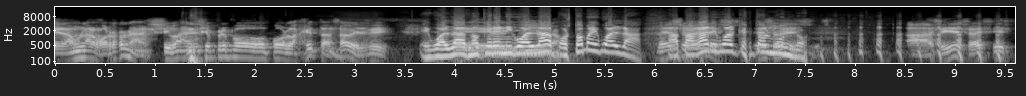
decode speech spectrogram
eran unas gorronas, se iban siempre por, por la jeta, ¿sabes? Sí. Igualdad, ¿no Eh, quieren y igualdad? no. Pues toma igualdad. a pagar es, igual que todo el mundo. es. Así es, así es.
